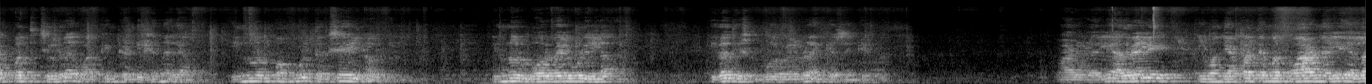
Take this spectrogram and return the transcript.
ಎಪ್ಪತ್ತು ಚಿಲ್ಲರೆ ವರ್ಕಿಂಗ್ ಕಂಡೀಷನ್ ಯಾವ ಇನ್ನೂರು ಪಂಪ್ಗಳು ತೆಗೆಸೇ ಇಲ್ಲ ಅವ್ರಿಗೆ ಇನ್ನೂರು ಬೋರ್ವೆಲ್ಗಳು ಇಲ್ಲ. ಇರೋದು ಇಷ್ಟು ಬೋರ್ವೆಲ್ಗಳು, ಅಂಕೆ ಸಂಖ್ಯೆಗಳು. ವಾರ್ಡ್ಗಳಲ್ಲಿ, ಅದರಲ್ಲಿ ಈ ಒಂದು ಎಪ್ಪತ್ತೆಂಬತ್ತು ವಾರ್ಡ್ನಲ್ಲಿ ಎಲ್ಲ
